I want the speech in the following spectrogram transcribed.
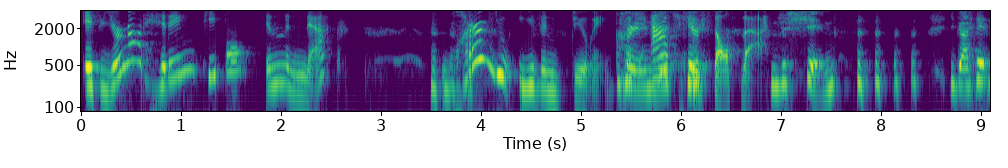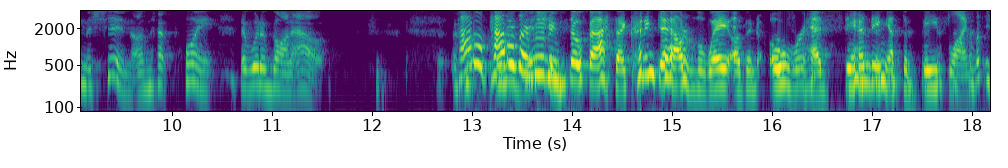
If you're not hitting people in the neck, what are you even doing? Just ask yourself that. The shin. you got hit in the shin on that point that would have gone out. Paddle paddles are moving so fast. I couldn't get out of the way of an overhead standing at the baseline. Let's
